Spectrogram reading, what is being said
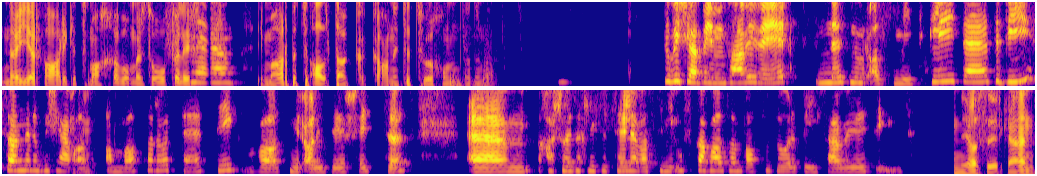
neue Erfahrungen zu machen, wo man so vielleicht ja. im Arbeitsalltag gar nicht dazu kommt. Oder? Du bist ja beim VWW nicht nur als Mitglied äh, dabei, sondern du bist auch als Ambassador tätig, was wir alle sehr schätzen. Ähm, kannst du uns ein bisschen erzählen, was deine Aufgaben als Ambassador bei VWW sind? Ja, sehr gerne.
